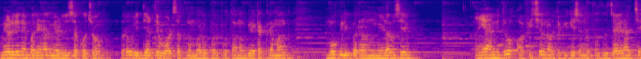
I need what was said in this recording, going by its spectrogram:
મેળવીને પરિણામ મેળવી શકો છો, બરાબર? વિદ્યાર્થીઓ વોટ્સએપ નંબર ઉપર પોતાનો બેઠક ક્રમાંક મોકલી પરિણામ મેળવશે. અહીંયા મિત્રો ઓફિશિયલ નોટિફિકેશન અથવા તો જાહેરાત છે,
